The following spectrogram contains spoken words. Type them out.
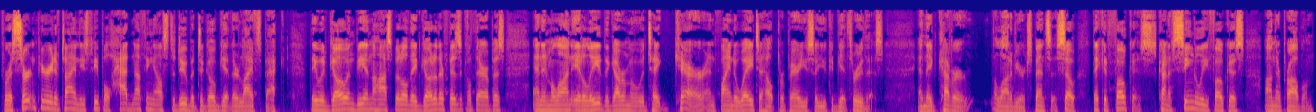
For a certain period of time, these people had nothing else to do but to go get their lives back. They would go and be in the hospital. They'd go to their physical therapist, and in Milan, Italy, the government would take care and find a way to help prepare you so you could get through this, and they'd cover a lot of your expenses. So they could focus, kind of singly focus on their problem.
